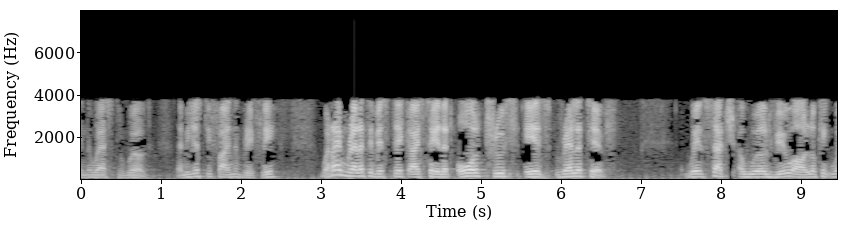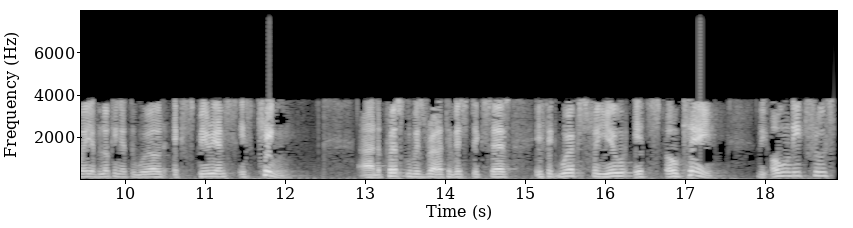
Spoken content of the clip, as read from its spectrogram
in the Western world. Let me just define them briefly. When I'm relativistic, I say that all truth is relative. With such a worldview or looking, way of looking at the world, experience is king. And a person who is relativistic says, if it works for you, it's okay. The only truth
